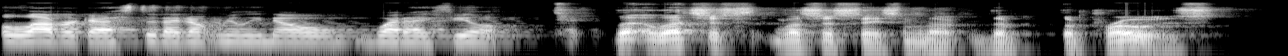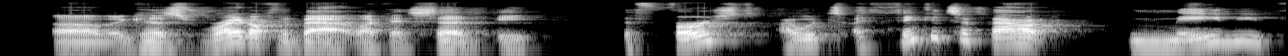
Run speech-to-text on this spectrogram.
flabbergasted. I don't really know what I feel. let, us just let's just say some of the the, the pros, uh, because right off the bat, like I said, the the first I would I think it's about maybe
